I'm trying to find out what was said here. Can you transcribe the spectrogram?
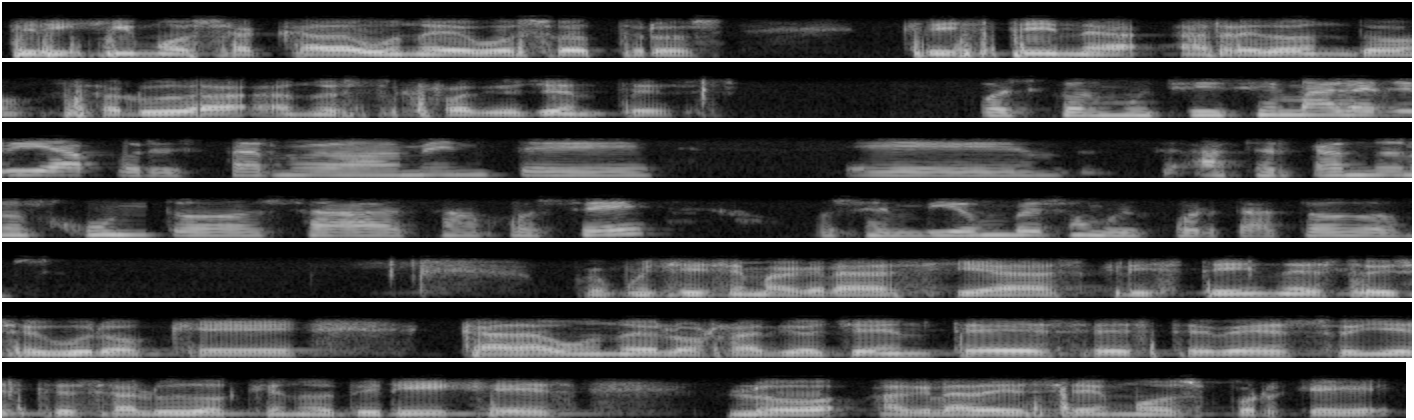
dirigimos a cada uno de vosotros. Cristina Arredondo, saluda a nuestros radioyentes. Pues con muchísima alegría por estar nuevamente eh, acercándonos juntos a San José, os envío un beso muy fuerte a todos. Pues muchísimas gracias, Cristina. Estoy seguro que cada uno de los radioyentes este beso y este saludo que nos diriges lo agradecemos porque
